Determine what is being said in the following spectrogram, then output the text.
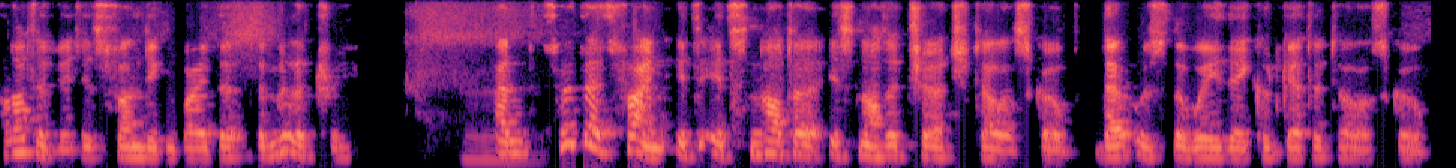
part of it is funding by the, the military. And so that's fine. It's it's not a it's not a church telescope. That was the way they could get a telescope,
